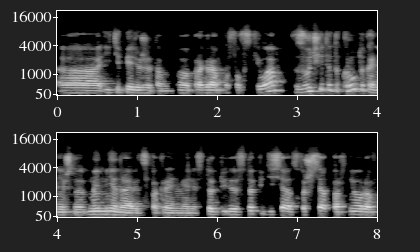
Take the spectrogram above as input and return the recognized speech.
и теперь уже там э, программ по софт-скиллам. Звучит это круто, конечно, мне нравится, по крайней мере. 150-160 партнеров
